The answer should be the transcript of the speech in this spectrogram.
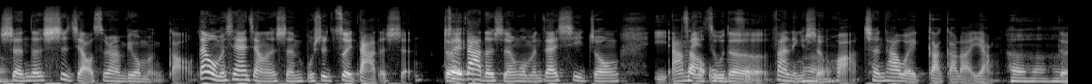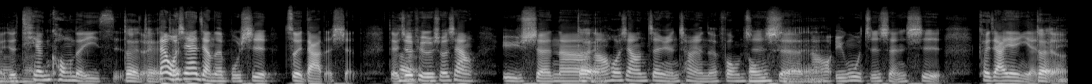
神的视角虽然比我们高，但我们现在讲的神不是最大的神，最大的神我们在戏中以阿美族的范林神话称它为嘎嘎拉样，对，就天空的意思。对对。但我现在讲的不是最大的神，对，就比如说像雨神啊，然后或像郑元畅演的风之神，然后云雾之神是柯佳燕演的，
